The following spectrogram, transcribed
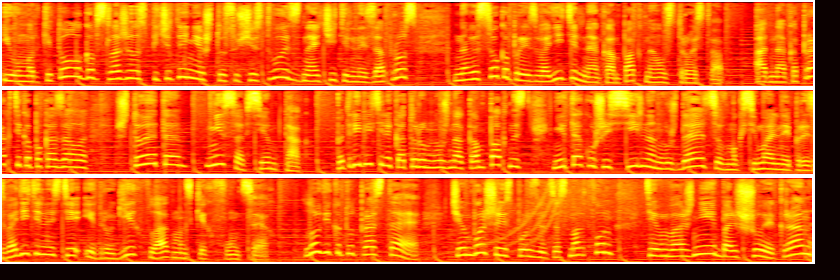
И у маркетологов сложилось впечатление, что существует значительный запрос на высокопроизводительное компактное устройство. Однако практика показала, что это не совсем так. Потребители, которым нужна компактность, не так уж и сильно нуждаются в максимальной производительности и других флагманских функциях. Логика тут простая. Чем больше используется смартфон, тем важнее большой экран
